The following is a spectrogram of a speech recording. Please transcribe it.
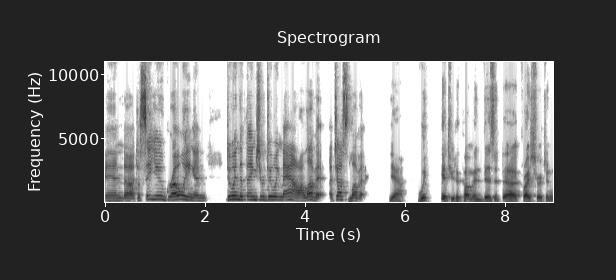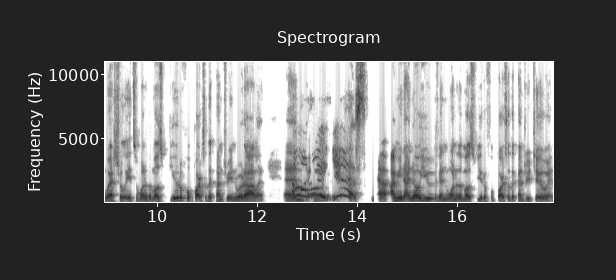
and uh, to see you growing and doing the things you're doing now. I love it. I just love it. Yeah. We get you to come and visit uh, Christ Church in Westerly. It's one of the most beautiful parts of the country in Rhode Island. And, oh, right. Uh, yes. Yeah. I mean, I know you've in one of the most beautiful parts of the country too, and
